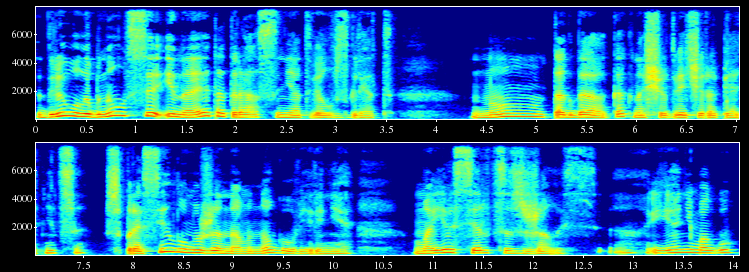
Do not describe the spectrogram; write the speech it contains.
Дрю улыбнулся и на этот раз не отвел взгляд. «Ну, тогда как насчет вечера пятницы?» — спросил он уже намного увереннее. Мое сердце сжалось. «Я не могу.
